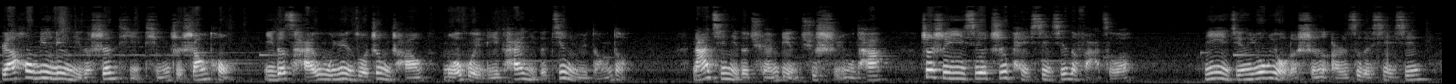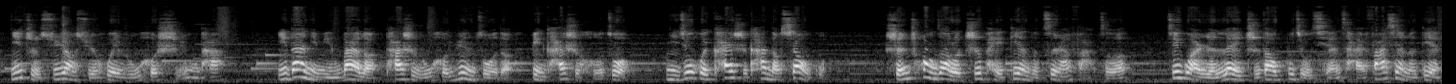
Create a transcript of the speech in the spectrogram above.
然后命令你的身体停止伤痛，你的财务运作正常，魔鬼离开你的境遇等等。拿起你的权柄去使用它，这是一些支配信心的法则。你已经拥有了神儿子的信心，你只需要学会如何使用它。一旦你明白了它是如何运作的，并开始合作，你就会开始看到效果。神创造了支配电的自然法则，尽管人类直到不久前才发现了电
